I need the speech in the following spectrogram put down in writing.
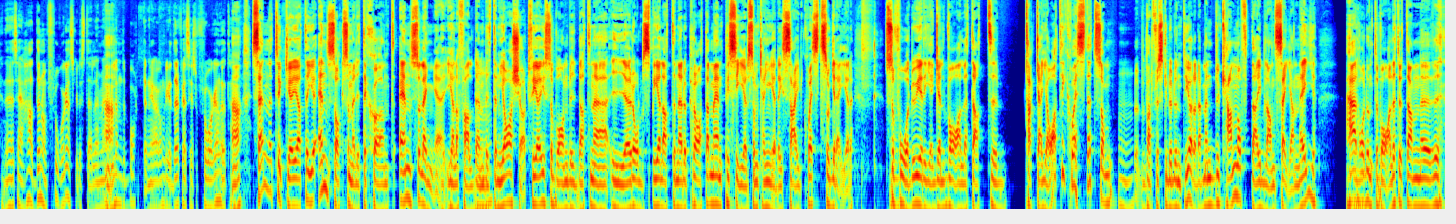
Det är jag hade någon fråga jag skulle ställa men Ja. jag glömde bort den i ögonblicket. Därför jag ser så frågande ut här. Ja. Sen tycker jag ju att det är ju en sak som är lite skönt, än så länge, i alla fall den Mm. biten jag har kört. För jag är ju så van vid att när, i rollspel, att när du pratar med NPCer som kan ge dig sidequests och grejer, så Mm. får du i regel valet att eh, tacka ja till questet som Mm. varför skulle du inte göra det? Men du kan ofta ibland säga nej. Här Mm. har du inte valet utan eh,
